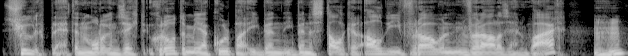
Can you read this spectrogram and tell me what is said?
schuldig pleit en morgen zegt grote mea culpa, ik ben, ik ben een stalker, al die vrouwen, hun verhalen zijn waar. Mm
